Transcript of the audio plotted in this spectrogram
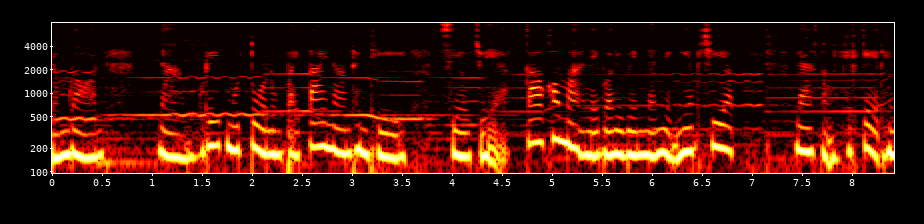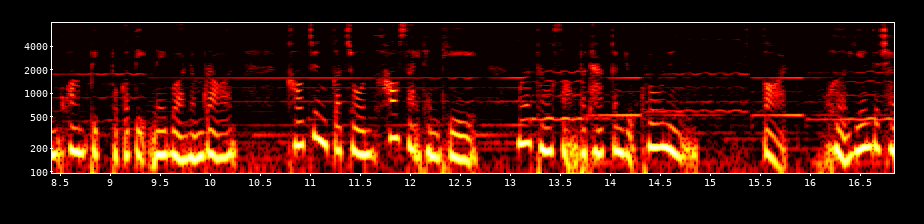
น้ำร้อน นางรีบมุดตัวลงไปใต้น้ำทันที เซียวเจียก้าวเข้ามาในบริเวณนั้นอย่างเงียบเชียบ และสังเกตเห็นความผิดปกติในบ่อน้ำร้อน เขาจึงกระโจนเข้าใส่ทันที เมื่อทั้งสองปะทะกันอยู่ครู่หนึ่ง ก่อนเหอเย่นจะใช้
